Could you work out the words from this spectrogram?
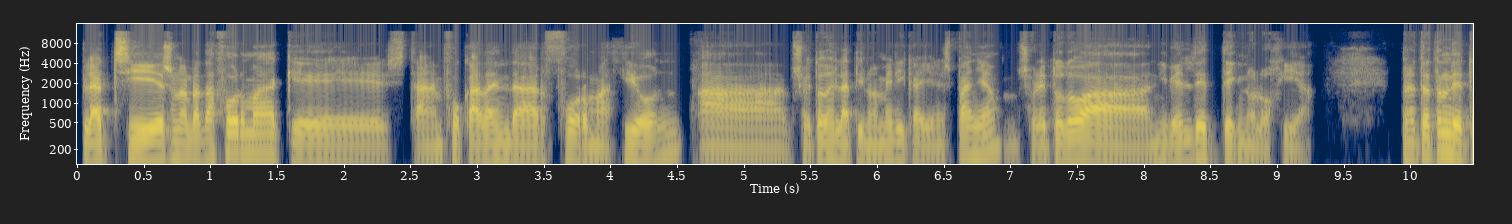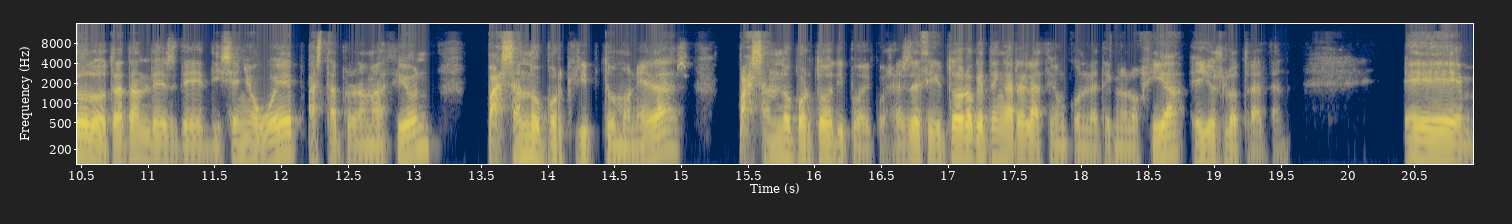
Platzi es una plataforma que está enfocada en dar formación, a, sobre todo en Latinoamérica y en España, sobre todo a nivel de tecnología. Pero tratan de todo, tratan desde diseño web hasta programación, pasando por criptomonedas, pasando por todo tipo de cosas. Es decir, todo lo que tenga relación con la tecnología, ellos lo tratan. Eh,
